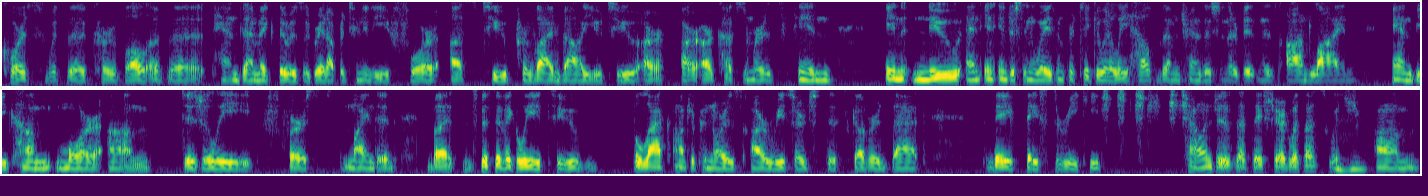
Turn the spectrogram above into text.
course with the curveball of the pandemic, there was a great opportunity for us to provide value to our our, our customers in in new and in interesting ways, and particularly help them transition their business online and become more um, digitally first minded. But specifically to Black entrepreneurs, our research discovered that they face three key ch- ch- challenges that they shared with us, which mm-hmm. um,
